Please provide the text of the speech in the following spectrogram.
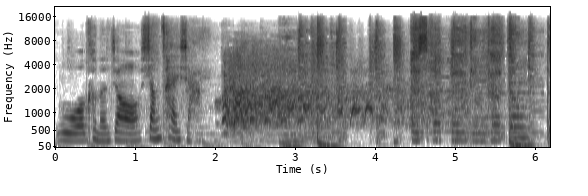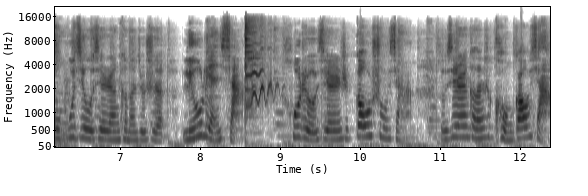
我可能叫香菜侠，我估计有些人可能就是榴莲侠，或者有些人是高数侠，有些人可能是恐高侠，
